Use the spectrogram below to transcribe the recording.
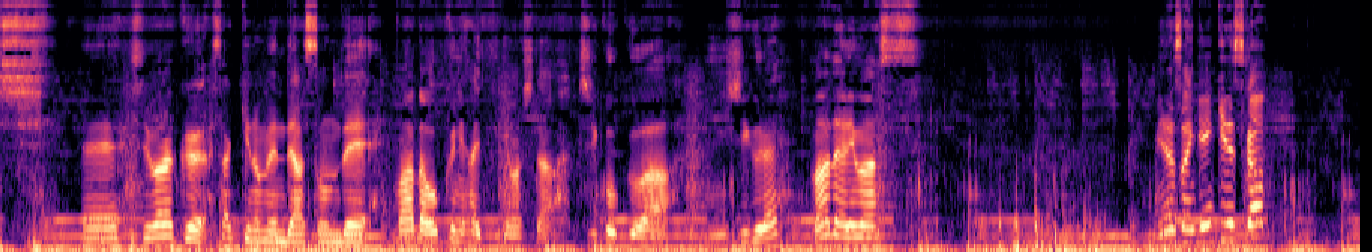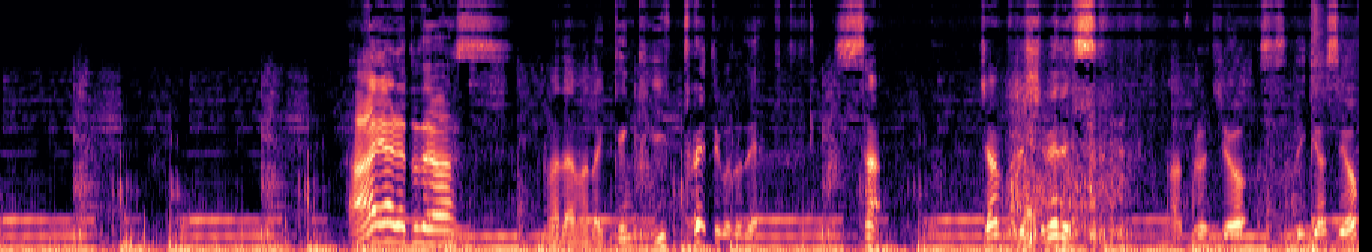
し、えー、しばらくさっきの面で遊んで、まだ奥に入ってきました。時刻は2時ぐらい？まだやります。皆さん元気ですか？はい、ありがとうございます。まだまだ元気いっぱいということで、さあ、ジャンプで締めです。アプローチを進んでいきますよ。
